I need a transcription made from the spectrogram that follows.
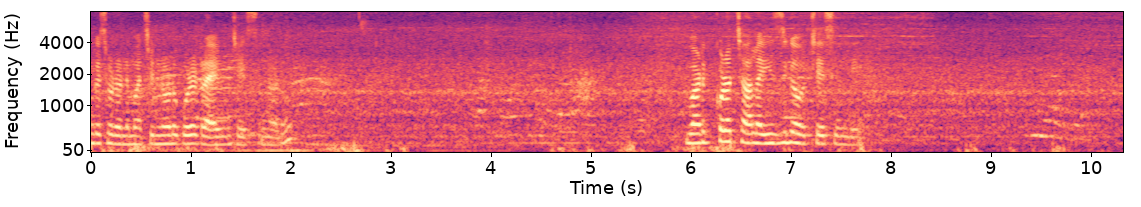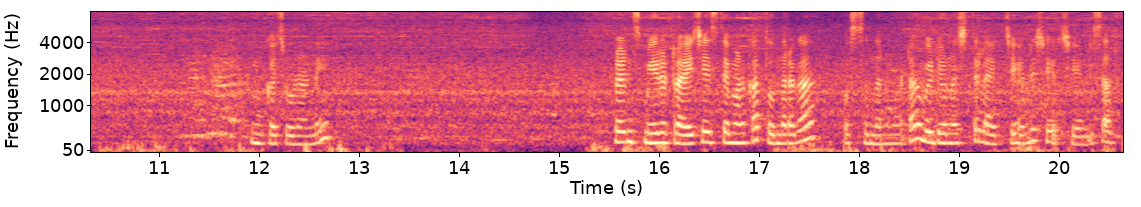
ఇంకా చూడండి మా చిన్నోడు కూడా డ్రైవింగ్ చేస్తున్నాడు. వాడికి కూడా చాలా ఈజీగా వచ్చేసింది. ఇంకా చూడండి. ఫ్రెండ్స్ మీరు ట్రై చేస్తే మనకు తొందరగా వస్తుందన్నమాట. వీడియో నచ్చితే లైక్ చేయండి షేర్ చేయండి సబ్స్క్రైబ్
